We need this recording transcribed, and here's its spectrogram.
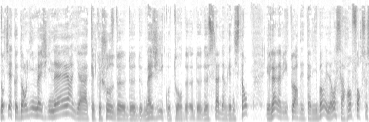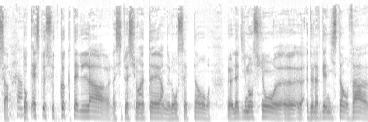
Donc c'est-à-dire que dans l'imaginaire, il y a quelque chose de, de- de magique autour de, de- cela, d'Afghanistan. Et là, la victoire des talibans, évidemment, ça renforce ça. Donc est-ce que ce cocktail-là, la situation interne, le 11 septembre, euh, la dimension euh, de l'Afghanistan va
